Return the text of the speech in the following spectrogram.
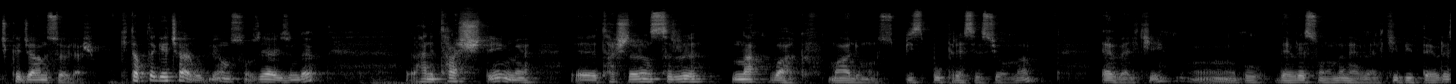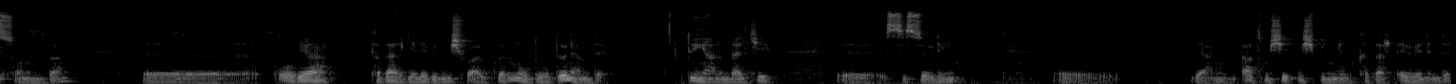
çıkacağını söyler. Kitapta geçer bu biliyor musunuz yeryüzünde. Hani taş değil mi? E, taşların sırrına vakıf malumunuz. Biz bu presesyondan evvelki hmm, bu devre sonundan evvelki bir devre sonundan e, oraya kadar gelebilmiş varlıkların olduğu dönemde dünyanın belki e, siz söyleyin e, yani 60-70 bin yıl kadar evvelinde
